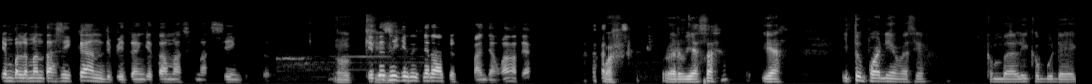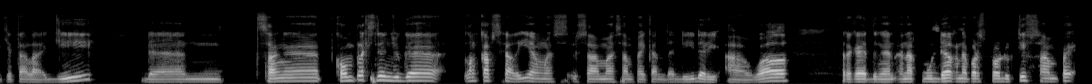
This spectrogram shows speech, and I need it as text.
implementasikan di bidang kita masing-masing gitu. Oke. Kita sih kira-kira aduh panjang banget ya. Wah, luar biasa. Ya, itu poinnya Mas ya. Kembali ke budaya kita lagi dan sangat kompleks dan juga lengkap sekali yang Mas Usama sampaikan tadi dari awal terkait dengan anak muda kenapa harus produktif sampai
